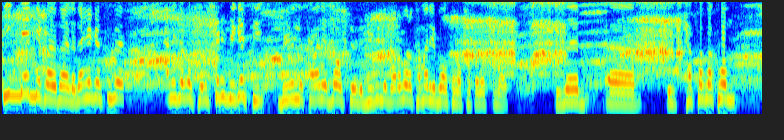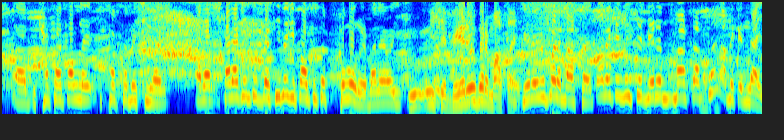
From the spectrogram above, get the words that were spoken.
কিনে এমনি করে তাহলে দেখা গেছে যে আমি যখন সরকারি দেখেছি বিভিন্ন খামারে বলছে যে বিভিন্ন বড় বড় খামারি বলছে আমার সাথে সময় যে খেসা যখন খেসায় পারলে খরচা বেশি হয় আবার তারা কিন্তু বেশিরভাগই পালতেছে ফ্লোরে মানে ওই বেড়ের উপরে মাছায় গেরের উপরে মাছ হয় তো অনেকে নিচে বেড়ে মাছ আছে অনেকে নাই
